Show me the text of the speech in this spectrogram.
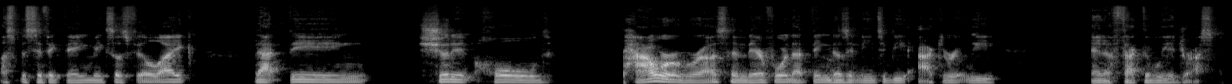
a specific thing makes us feel like that thing shouldn't hold power over us. And therefore, that thing doesn't need to be accurately and effectively addressed.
